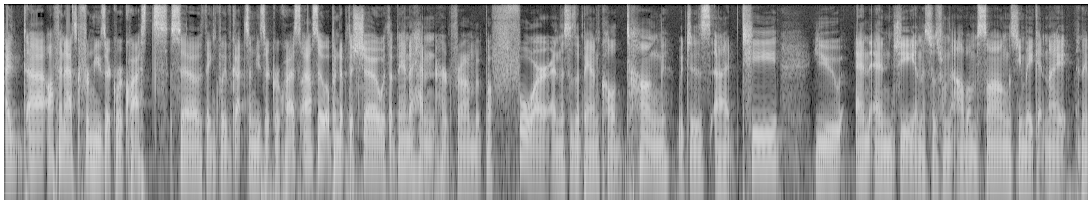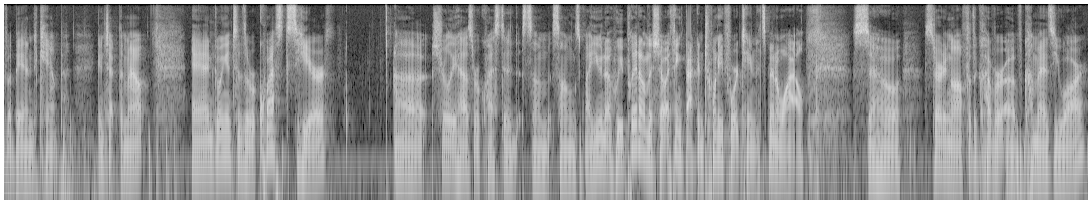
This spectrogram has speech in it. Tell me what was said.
I uh, often ask for music requests, so I think we've got some music requests. I also opened up the show with a band I hadn't heard from before, and this is a band called Tunng, which is uh, T U N N G, and this was from the album Songs You Make at Night, and they have a Bandcamp. You can check them out. And going into the requests here, uh, Shirley has requested some songs by Yuna, who we played on the show, I think, back in 2014. It's been a while. So, starting off with a cover of Come As You Are,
